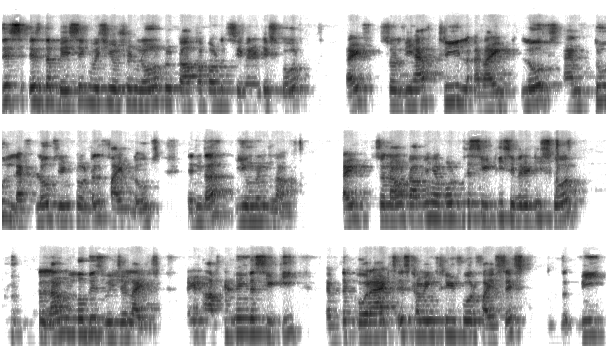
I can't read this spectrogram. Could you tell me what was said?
this is the basic which you should know to talk about the severity score right? So we have three right lobes and two left lobes, in total five lobes in the human lung, right? So now talking about the CT severity score, the lung lobe is visualized. Right after doing the CT, if the CORADS is coming three, four, five, six, we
